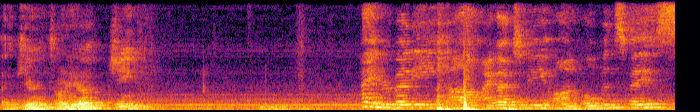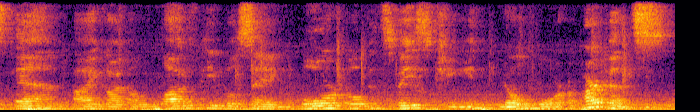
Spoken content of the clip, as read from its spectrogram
Thank you, Antonia. Jean. Hi, Hi, everybody. Um, I got to be on open space and I got a lot of people saying, more open space, Jean, no more apartments.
